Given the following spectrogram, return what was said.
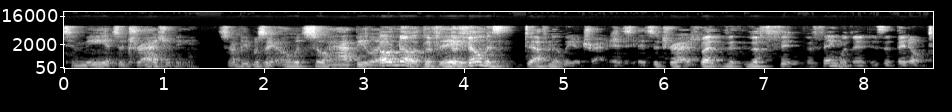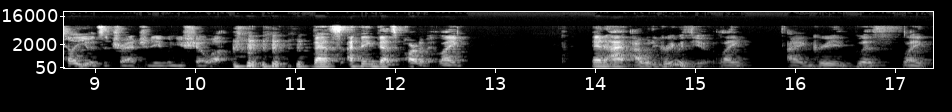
to me, it's a tragedy. Some people say, "Oh, it's so happy," like oh no, the, they- the film is definitely a tragedy. it's it's a tragedy. But the the, th- the thing with it is that they don't tell you it's a tragedy when you show up. That's I think that's part of it. Like, and I I would agree with you. Like I agree with like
